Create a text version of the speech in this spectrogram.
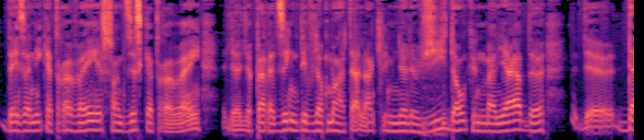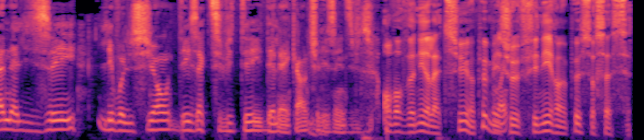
des années 80, 70, 80, le, paradigme développemental en criminologie, donc une manière de d'analyser l'évolution des activités délinquantes chez les individus. On va revenir là-dessus un peu, mais je veux finir un peu sur cette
